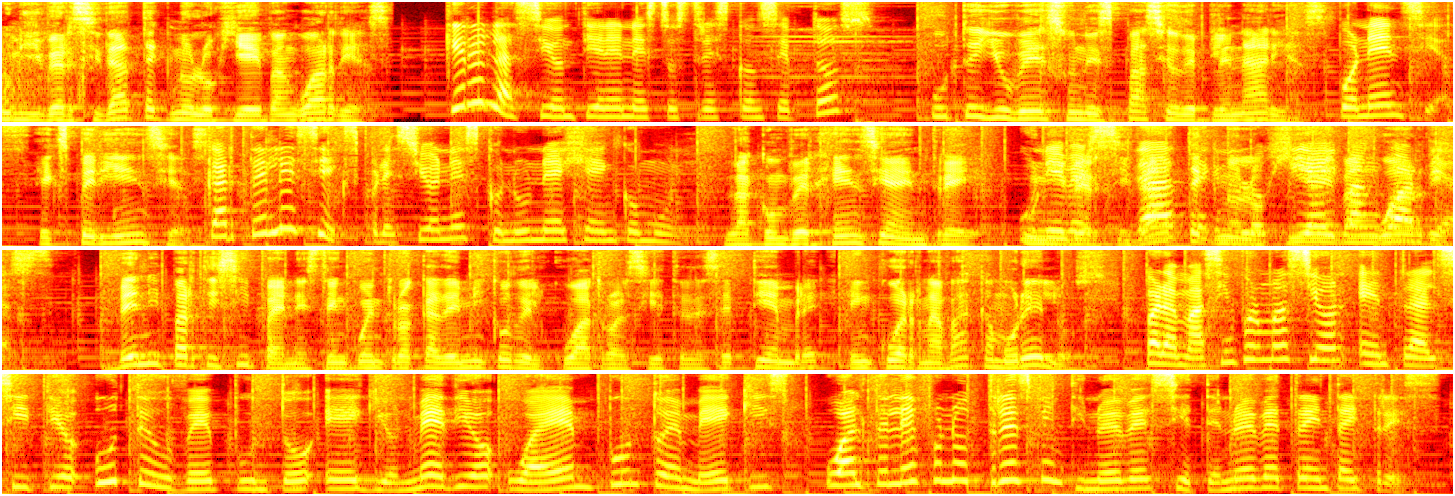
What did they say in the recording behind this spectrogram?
Universidad, Tecnología y Vanguardias. ¿Qué relación tienen estos tres conceptos? UTV es un espacio de plenarias, Ponencias, experiencias, carteles y expresiones con un eje en común. la convergencia entre Universidad, tecnología y vanguardias. Ven y participa en este encuentro académico del 4 al 7 de septiembre en Cuernavaca, Morelos. Para más información, entra al sitio utv.e-medio uam.mx o al teléfono 329-7933.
